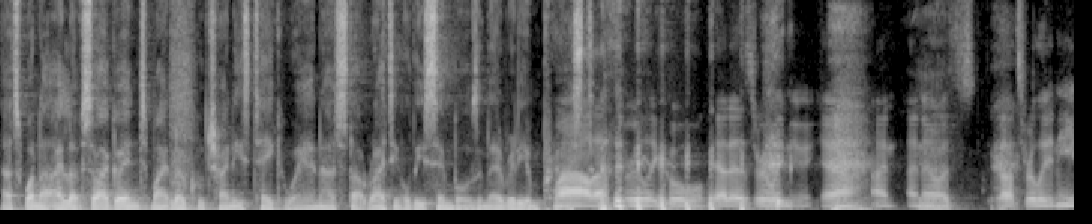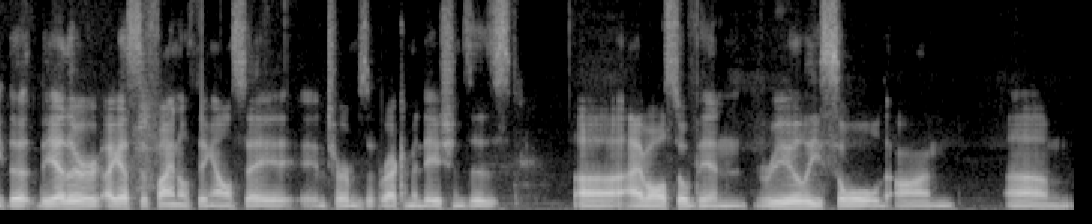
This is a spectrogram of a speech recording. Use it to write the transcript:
that's one that I love. So I go into my local Chinese takeaway and I start writing all these symbols, and they're really impressed. Wow, that's really cool. that is really neat. Yeah, I, I know yeah. it's that's really neat. The the other, I guess, the final thing I'll say in terms of recommendations is, uh, I've also been really sold on um,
